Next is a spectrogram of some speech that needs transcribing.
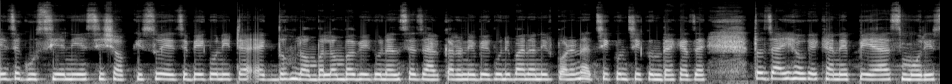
এই যে গুছিয়ে নিয়েছি সব কিছু এই যে বেগুনিটা একদম লম্বা লম্বা বেগুন আনছে, যার কারণে বেগুনি বানানির পরে না চিকুন চিকুন দেখা যায়। তো যাই হোক, এখানে পেঁয়াজ, মরিচ,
